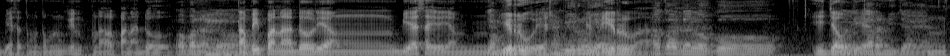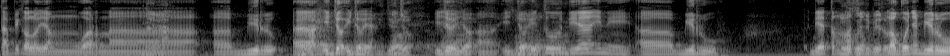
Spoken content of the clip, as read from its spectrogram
biasa teman-teman mungkin kenal panadol Oh panadol. tapi panadol yang biasa ya yang, Yang biru, ya Yang biru ya. biru ah. Atau ada logo hijau dia lingkaran hijau ya. Hmm, tapi kalau yang warna eh, biru eh, hijau hijau ya Hijau. hijau hijau ah, hijau itu dia ini eh, biru dia termasuk Logonya biru. logonya biru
